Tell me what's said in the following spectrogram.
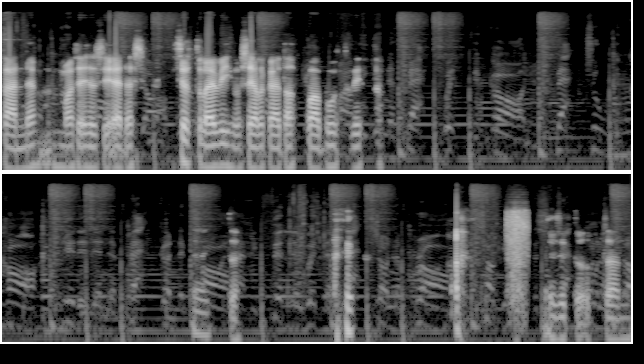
tänne. Mä seisosin edessä. Sieltä tulee vihu selkä ja tappaa mut vittu. Että. Ei sit tuu tänne.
